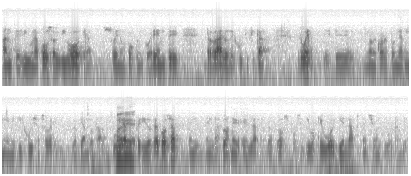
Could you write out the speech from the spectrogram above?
antes digo una cosa, hoy digo otra, suena un poco incoherente, raro de justificar. Pero bueno, este, no me corresponde a mí emitir juicio sobre lo que han votado. Hubiera preferido otra cosa en, las dos, en los dos positivos que hubo y en la abstención que hubo también.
